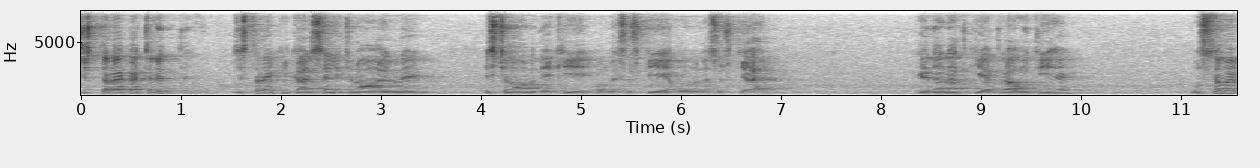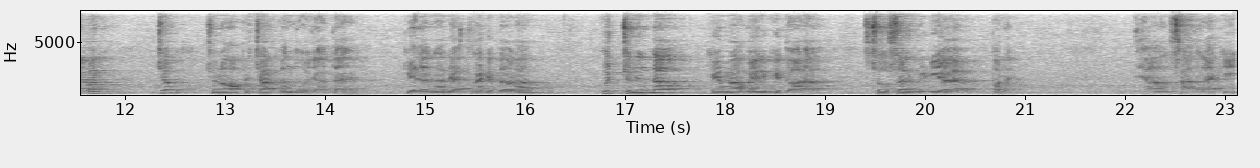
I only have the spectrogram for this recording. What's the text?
जिस तरह का चरित्र, जिस तरह की कार्यशैली चुनाव आयोग ने इस चुनाव में देखी और महसूस की है हम लोगों ने महसूस किया है। केदारनाथ की यात्रा होती है। उस समय पर जब चुनाव प्रचार बंद हो जाता है, केदारनाथ यात्रा के दौरान कुछ चुनिंदा कैमरामैन के द्वारा सोशल मीडिया पर ध्यान साधना की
